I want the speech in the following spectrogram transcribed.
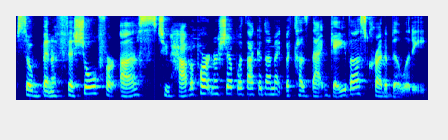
so beneficial for us to have a partnership with academic because that gave us credibility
